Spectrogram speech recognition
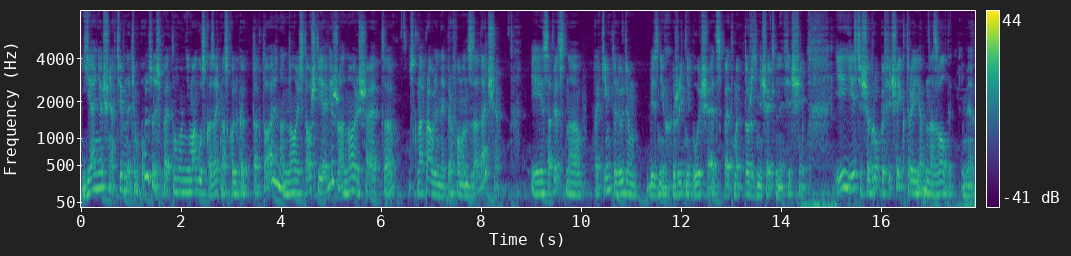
Я не очень активно этим пользуюсь, поэтому не могу сказать, насколько это актуально, но из того, что я вижу, оно решает э, узконаправленные перформанс-задачи, и, соответственно, каким-то людям без них жить не получается, поэтому это тоже замечательные фичи. И есть еще группа фичей, которые я бы назвал такими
